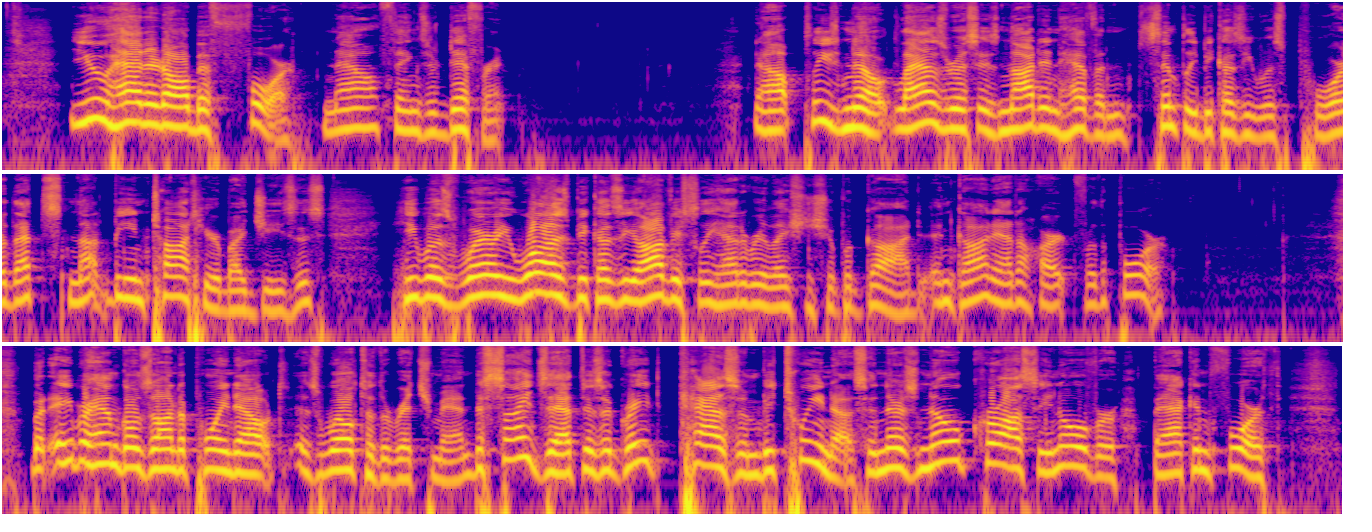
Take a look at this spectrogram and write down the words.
you had it all before. Now things are different. Now, please note, Lazarus is not in heaven simply because he was poor. That's not being taught here by Jesus. He was where he was because he obviously had a relationship with God, and God had a heart for the poor. But Abraham goes on to point out as well to the rich man besides that, there's a great chasm between us, and there's no crossing over back and forth.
